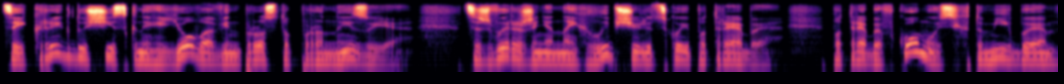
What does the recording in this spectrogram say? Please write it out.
Цей крик душі з книги Йова він просто пронизує. Це ж вираження найглибшої людської потреби, потреби в комусь, хто міг би,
